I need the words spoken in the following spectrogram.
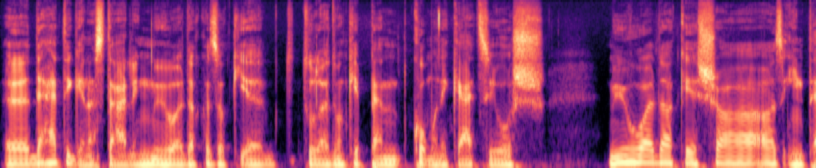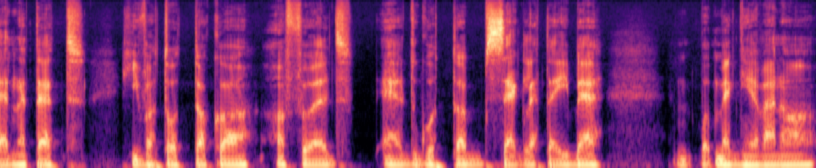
De hát igen, a Starlink műholdak azok tulajdonképpen kommunikációs műholdak, és a, az internetet hivatottak a, a föld eldugottabb szegleteibe, meg nyilván a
